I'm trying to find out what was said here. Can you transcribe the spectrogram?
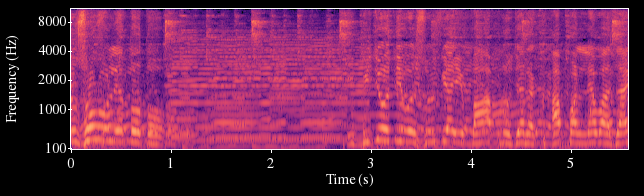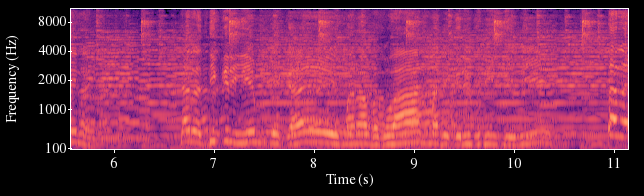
રસોડું લેતો તો એ બીજો દિવસ ઉગ્યા એ બાપનું જ્યારે ખાપણ લેવા જાય ને, ત્યારે દીકરી એમ કે મારા ભગવાન, મારી ગરીબની દેવી તારે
